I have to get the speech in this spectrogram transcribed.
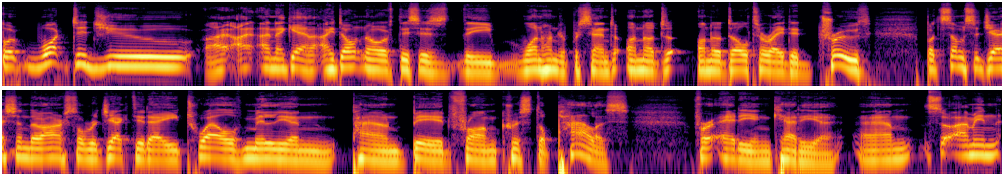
But what did you? I, I, and again, I don't know if this is the 100% unad, unadulterated truth, but some suggestion that Arsenal rejected a 12 million pound bid from Crystal Palace for Eddie Nketiah. Um, so, I mean,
